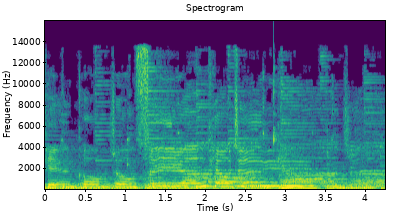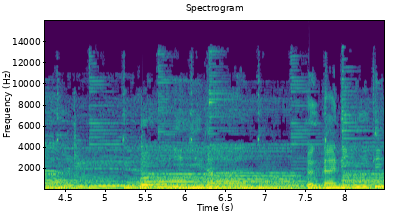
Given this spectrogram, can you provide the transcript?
天空中虽然飘着雨，我依然等待你的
